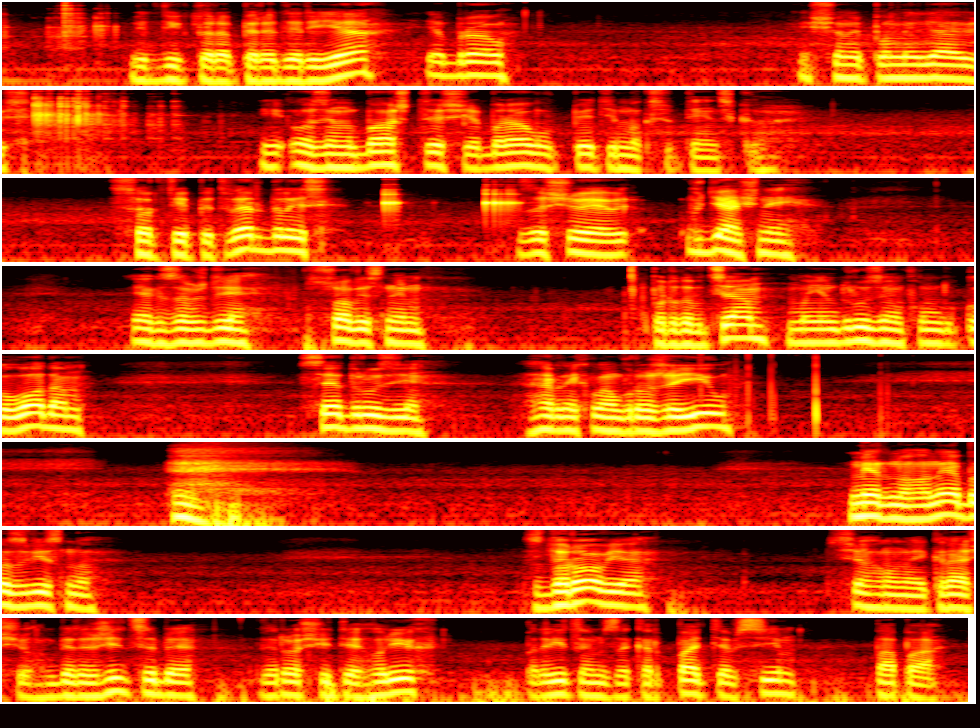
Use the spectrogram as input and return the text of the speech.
від Віктора Передерія я брав, якщо не помиляюсь. І Озенбаш теж я брав у Петі Максютинського. Сорти підтвердились, за що я вдячний, як завжди, совісним продавцям, моїм друзям, фундуководам. Все, друзі, гарних вам врожаїв. Мирного неба, звісно. Здоров'я, всього найкращого. Бережіть себе, вирощуйте горіх. Привіт вам Закарпаття всім, Па-па.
